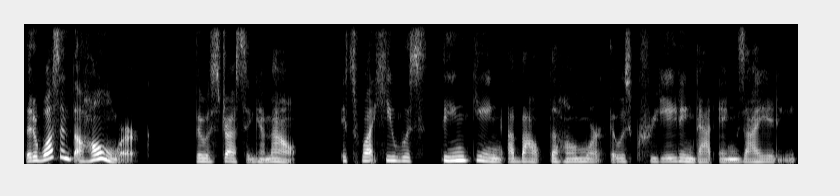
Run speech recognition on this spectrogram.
that it wasn't the homework that was stressing him out. It's what he was thinking about the homework that was creating that anxiety.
